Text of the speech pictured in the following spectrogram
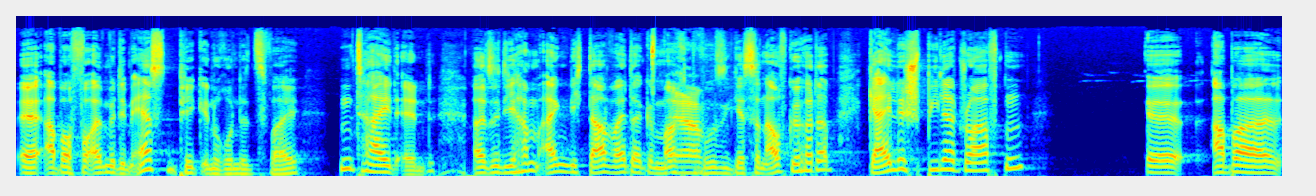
Äh, aber vor allem mit dem ersten Pick in Runde 2 ein Tight End. Also die haben eigentlich da weitergemacht, ja. wo sie gestern aufgehört haben. Geile Spieler draften, äh, aber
